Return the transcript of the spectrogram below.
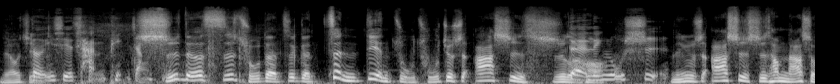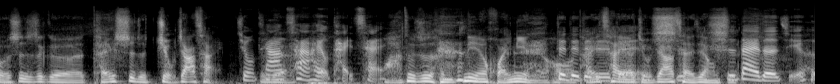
了解的一些产品。这样，食得私厨的这个正店主厨就是阿世师了。对，林如是，林如是阿世师，他们拿手的是这个台式的酒家菜。酒家菜还有台菜，哇，这个就是很令人怀念的 哈。对对对，台菜啊，酒家菜这样子，时代的结合。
